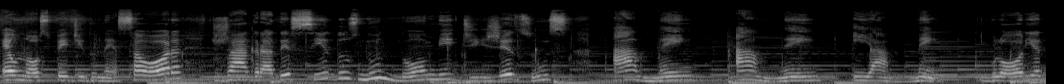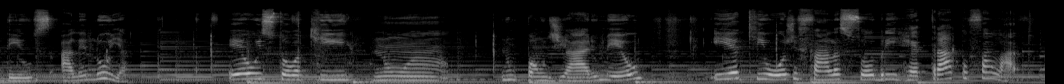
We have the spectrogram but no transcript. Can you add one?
É o nosso pedido nessa hora, já agradecidos no nome de Jesus. Amém, amém e amém. Glória a Deus, aleluia. Eu estou aqui numa, num pão diário meu e aqui hoje fala sobre retrato falado.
